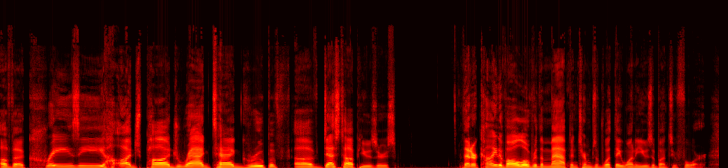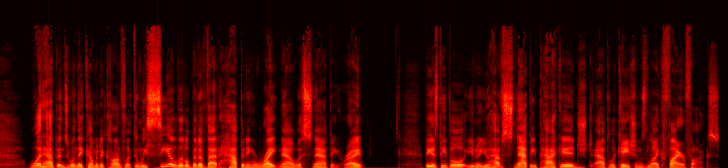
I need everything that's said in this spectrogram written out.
of a crazy hodgepodge ragtag group of, of desktop users that are kind of all over the map in terms of what they want to use Ubuntu for. What happens when they come into conflict? And we see a little bit of that happening right now with Snappy, right? Because people, you know, you have Snappy packaged applications like Firefox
